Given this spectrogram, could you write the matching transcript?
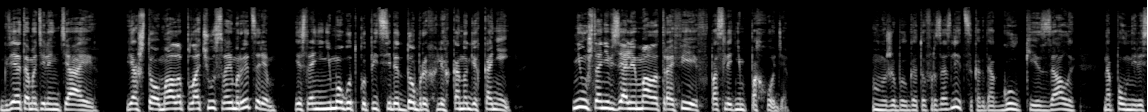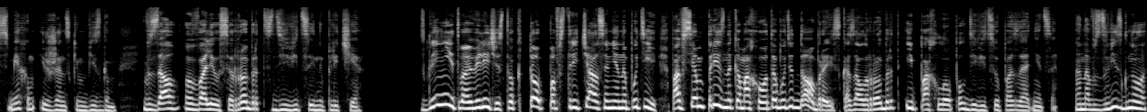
«Где там эти лентяи? Я что, мало плачу своим рыцарям, если они не могут купить себе добрых легконогих коней? Неужто они взяли мало трофеев в последнем походе?» Он уже был готов разозлиться, когда гулкие залы наполнились смехом и женским визгом. В зал ввалился Роберт с девицей на плече. «Взгляни, Твое Величество, кто повстречался мне на пути! По всем признакам охота будет доброй!» — сказал Роберт и похлопал девицу по заднице. Она взвизгнула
